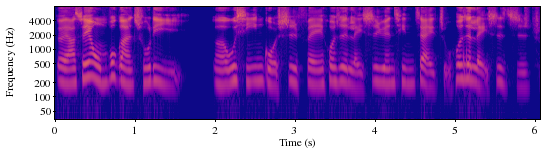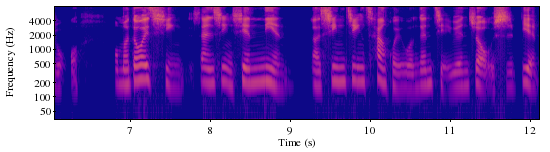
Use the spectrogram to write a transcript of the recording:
对啊，所以我们不管处理呃无形因果是非，或是累世冤亲债主，或是累世执着，我们都会请善信先念呃心经忏悔文跟解冤咒十遍。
